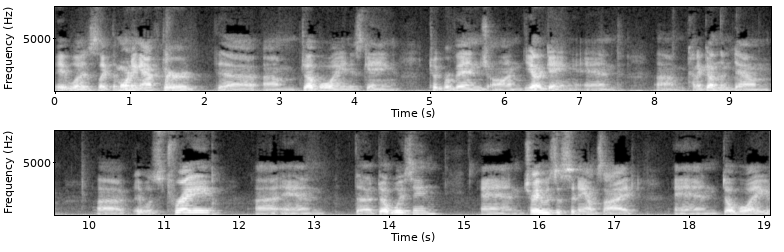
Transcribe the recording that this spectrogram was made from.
it was like the morning after the um, Doughboy and his gang took revenge on the other gang and um, kind of gunned them down. Uh, it was Trey uh, and the Doughboy scene, and Trey was just sitting outside, and Doughboy,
